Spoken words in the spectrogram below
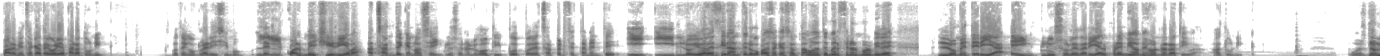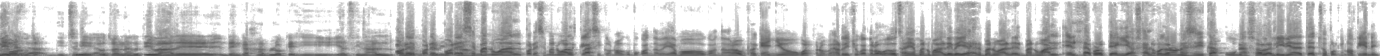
para mí esta categoría es para Tunic, lo tengo clarísimo, el cual me chirría bastante, que no sé, incluso en el GOTY pues puede estar perfectamente, y, y lo iba a decir antes, lo que pasa es que saltamos de tema y al final me olvidé, lo metería e incluso le daría el premio a Mejor Narrativa a Tunic. Pues También dicho es queda, otra, dicho sí, queda. otra narrativa de, de encajar bloques y, y al final. Por, por avienta- ese manual, por ese manual clásico, ¿no? Como cuando veíamos, cuando éramos pequeños, bueno, mejor dicho, cuando los juegos traían manual y veías el manual, el manual es la propia guía, o sea, el juego no necesita una sola línea de texto porque no tiene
